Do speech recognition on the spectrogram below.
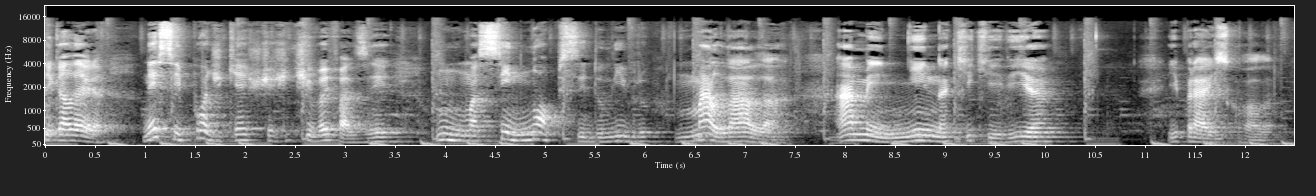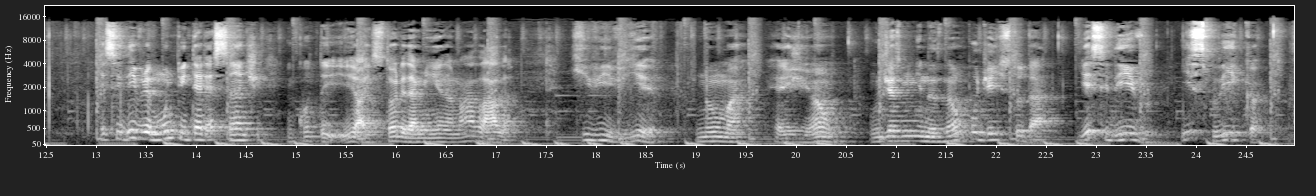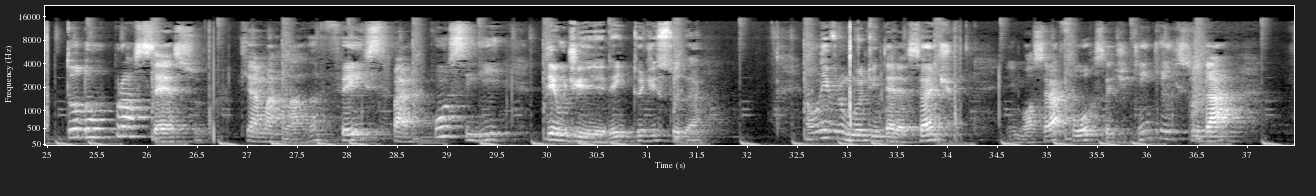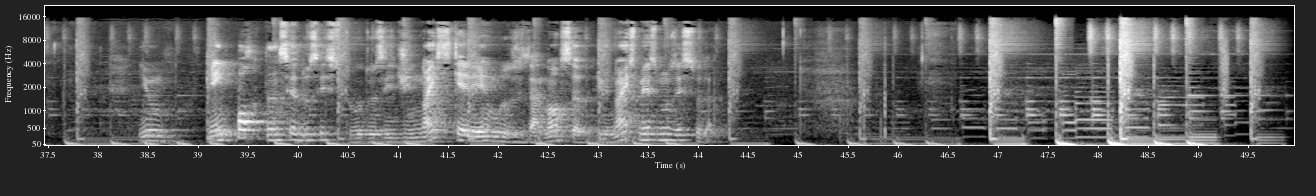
Oi, galera. Nesse podcast a gente vai fazer uma sinopse do livro Malala, a menina que queria ir para a escola. Esse livro é muito interessante, enquanto a história da menina Malala, que vivia numa região onde as meninas não podiam estudar. E esse livro explica todo o processo que a Malala fez para conseguir ter o direito de estudar. É um livro muito interessante e mostra a força de quem quer estudar e a importância dos estudos e de nós queremos a nossa, de nós mesmos estudar.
